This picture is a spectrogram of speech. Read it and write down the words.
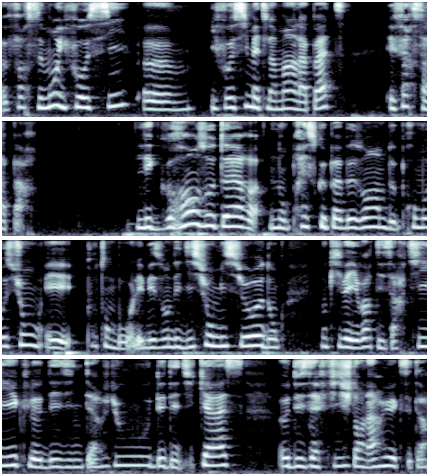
euh, forcément il faut aussi euh, il faut aussi mettre la main à la pâte et faire sa part. Les grands auteurs n'ont presque pas besoin de promotion et pourtant bon les maisons d'édition mis sur eux donc donc il va y avoir des articles, des interviews, des dédicaces, euh, des affiches dans la rue, etc.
